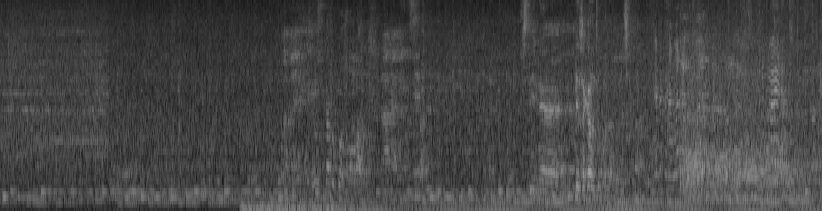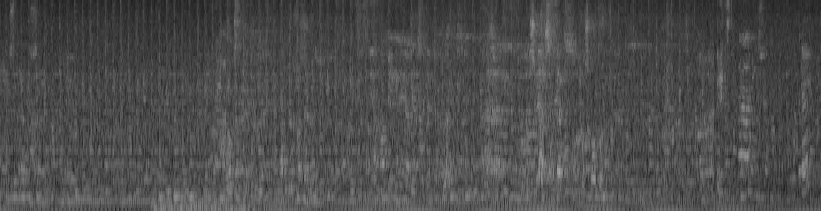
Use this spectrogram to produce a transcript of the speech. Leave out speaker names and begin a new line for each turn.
Στην... ε, Δεν θα κάνω τίποτα.
Έπρεπε να βγάλω Έπρεπε αέρα.
Το σκότωνα.
Rodrigues? Nem chama.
